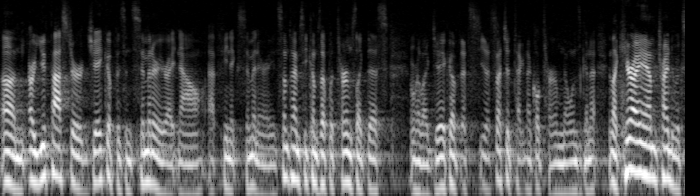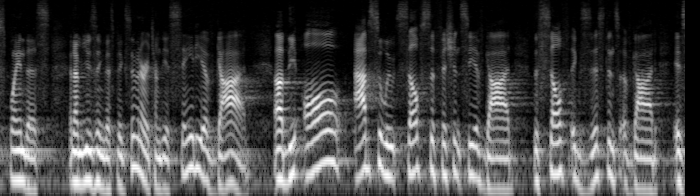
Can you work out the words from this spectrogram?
Um, our youth pastor, Jacob, is in seminary right now at Phoenix Seminary. And sometimes he comes up with terms like this, and we're like, Jacob, that's you know, such a technical term. No one's going to. And like, here I am trying to explain this, and I'm using this big seminary term, the aseity of God. Uh, the all absolute self sufficiency of God, the self existence of God is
